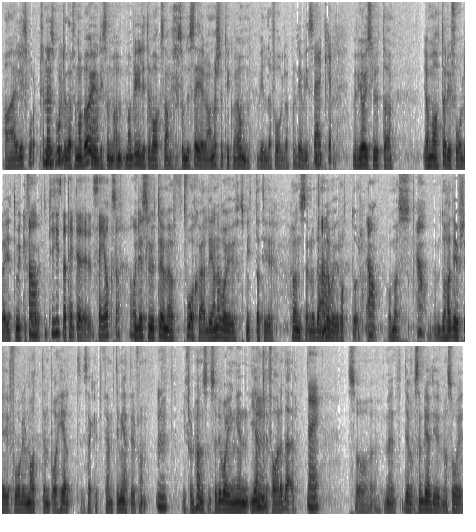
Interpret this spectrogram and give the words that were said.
Ja, det är svårt. För det är man- svårt det där. För man, bör ju Ja. liksom, man- man blir lite vaksam. Som du säger. Annars tycker man om vilda fåglar på det viset. Verkligen. Men vi har ju slutat. Jag matade ju fåglar jättemycket Ja, förut. precis vad jag tänkte säga också. Men det slutade med två skäl. Det ena var ju smitta till hönsen och det andra Ja. var ju råttor Ja, och möss. Ja. Då hade jag i och för sig fågelmaten på helt säkert 50 meter ifrån, mm, ifrån hönsen. Så det var ju ingen egentlig Mm. fara där. nej, Så, men det, sen blev det ju, man såg,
